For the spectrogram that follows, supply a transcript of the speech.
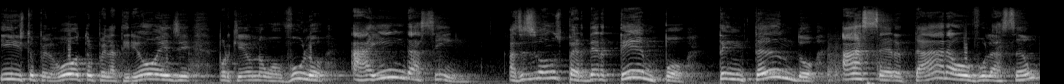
isto pelo outro, pela tireoide, porque eu não ovulo. Ainda assim, às vezes vamos perder tempo tentando acertar a ovulação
